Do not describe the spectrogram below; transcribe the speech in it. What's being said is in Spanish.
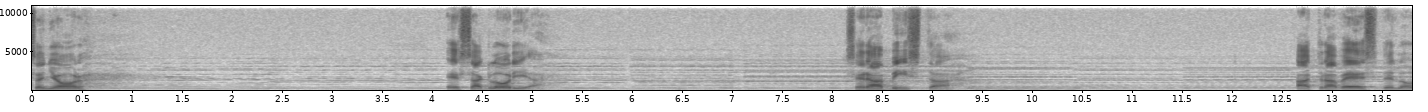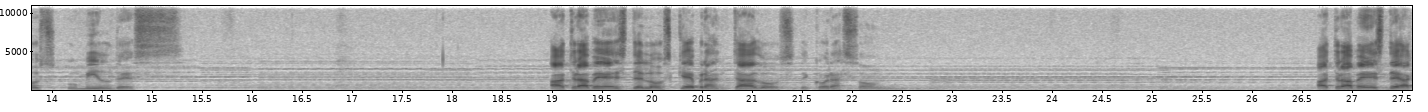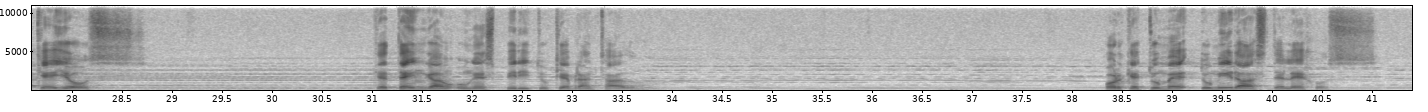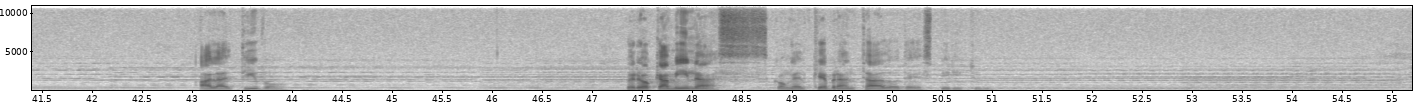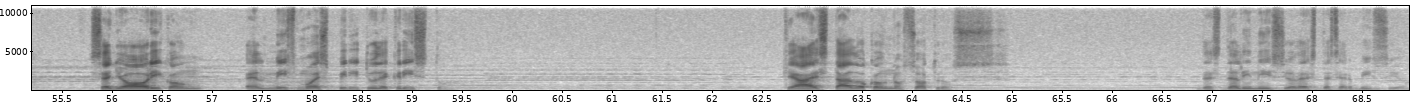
Señor, esa gloria será vista a través de los humildes, a través de los quebrantados de corazón, a través de aquellos que tengan un espíritu quebrantado. Porque tú, me, tú miras de lejos al altivo, pero caminas con el quebrantado de espíritu. Señor, y con el mismo espíritu de Cristo, que ha estado con nosotros desde el inicio de este servicio.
